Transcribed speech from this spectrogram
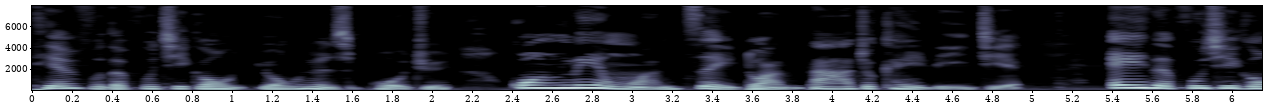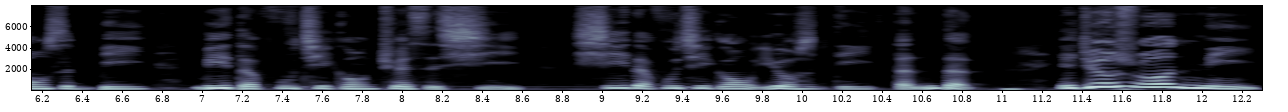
天府的夫妻宫永远是破军。光练完这一段，大家就可以理解：A 的夫妻宫是 B，B 的夫妻宫却是 C，C 的夫妻宫又是 D，，等等，也就是说，你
